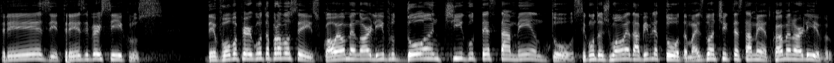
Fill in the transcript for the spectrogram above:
Treze, treze versículos. Devolvo a pergunta para vocês: qual é o menor livro do Antigo Testamento? Segundo João é da Bíblia toda, mas do Antigo Testamento, qual é o menor livro?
